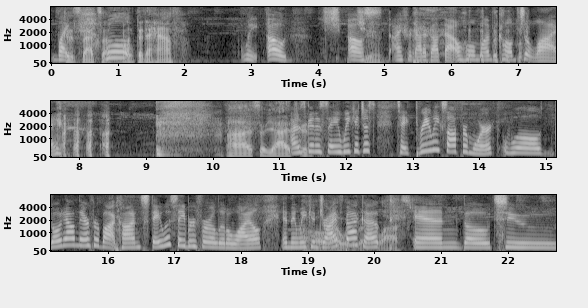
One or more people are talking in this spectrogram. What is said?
like Because that's a well, month and a half. Wait, oh, oh, June. I forgot about that. A whole month called July. Uh, so yeah, it's I was good. gonna say we could just take three weeks off from work. We'll go down there for BotCon, stay with Saber for a little while, and then we Oh, can that drive back up and go to.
